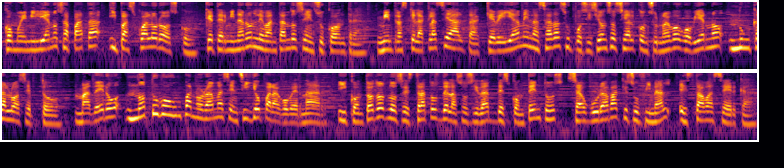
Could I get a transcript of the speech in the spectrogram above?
como Emiliano Zapata y Pascual Orozco, que terminaron levantándose en su contra, mientras que la clase alta, que veía amenazada su posición social con su nuevo gobierno, nunca lo aceptó. Madero no tuvo un panorama sencillo para gobernar, y con todos los estratos de la sociedad descontentos, se auguraba que su final estaba cerca.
